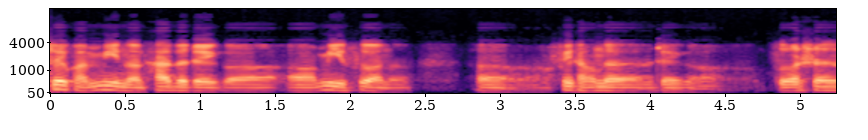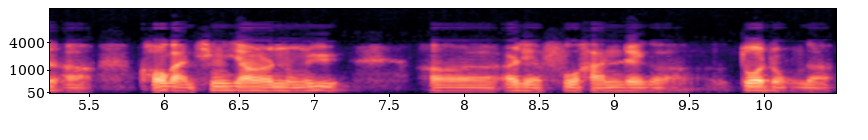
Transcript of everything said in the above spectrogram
这款蜜呢，它的这个呃蜜色呢，呃非常的这个泽深啊，口感清香而浓郁，呃而且富含这个多种的。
